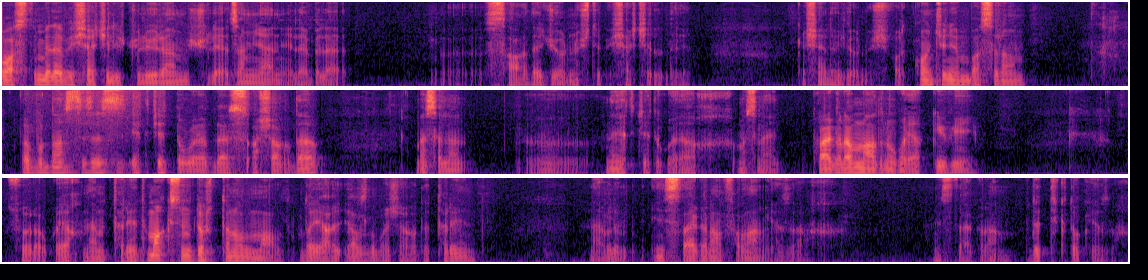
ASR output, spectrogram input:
bastım, belə bir şəkil yükləyirəm, yükləyəcəm, yəni elə belə e, sadə görünüşlü bir şəkildir. Qəşəng də görünüş var. Continue basıram. Və buradan istəsəz siz etiket də qoya bilərsiniz aşağıda. Məsələn, e, nə etiketi qoyaq? Məsələn, proqramın adını qoyaq Givi. Sonra qoyaq nə trend. Maksimum 4 dənə olmalıdır. Bu da ya- yazılıb aşağıda trend. Nə bilim Instagram falan yazaq. Instagram, bir də TikTok yazaq.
